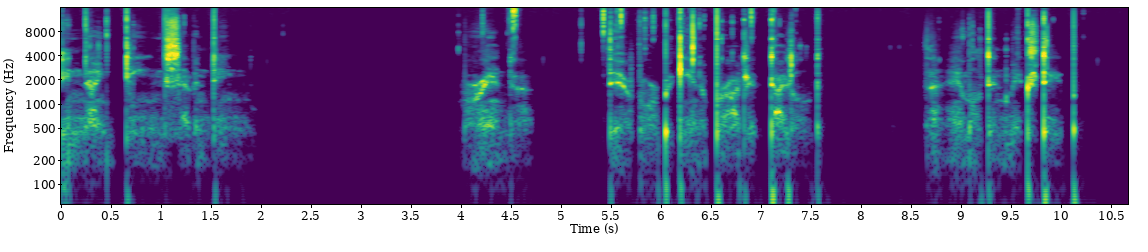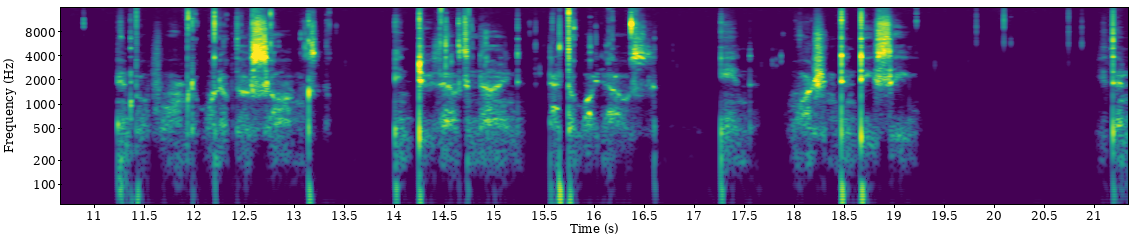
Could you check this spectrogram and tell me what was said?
in 1917. Miranda therefore began a project titled The Hamilton Mixtape and performed one of those songs in 2009 at the White House in Washington, He then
